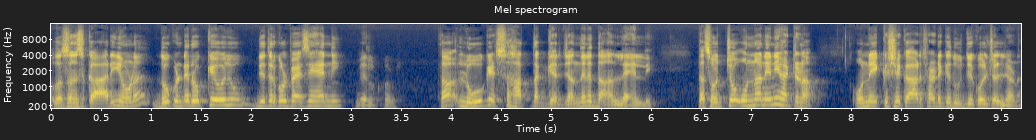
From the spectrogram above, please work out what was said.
ਉਹਦਾ ਸੰਸਕਾਰ ਹੀ ਹੋਣਾ 2 ਘੰਟੇ ਰੁਕ ਕੇ ਹੋ ਜੂ ਜੇ ਤੇਰੇ ਕੋਲ ਪੈਸੇ ਹੈ ਨਹੀਂ। ਬਿਲਕੁਲ। ਤਾਂ ਲੋਕ ਇਸ ਹੱਦ ਤੱਕ ਗਿਰ ਜਾਂਦੇ ਨੇ ਦਾਨ ਲੈਣ ਲਈ। ਤਾਂ ਸੋਚੋ ਉਹਨਾਂ ਨੇ ਨਹੀਂ ਹਟਣਾ। ਉਹਨੇ ਇੱਕ ਸ਼ਿਕਾਰ ਛੱਡ ਕੇ ਦੂਜੇ ਕੋਲ ਚਲ ਜਾਣਾ।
